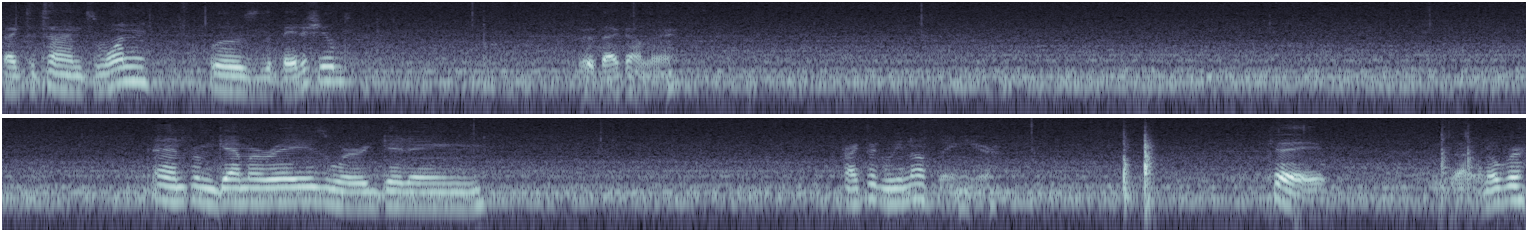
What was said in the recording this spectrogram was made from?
Back to times 1, close the beta shield, put it back on there. And from gamma rays, we're getting practically nothing here. Okay, that one over.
